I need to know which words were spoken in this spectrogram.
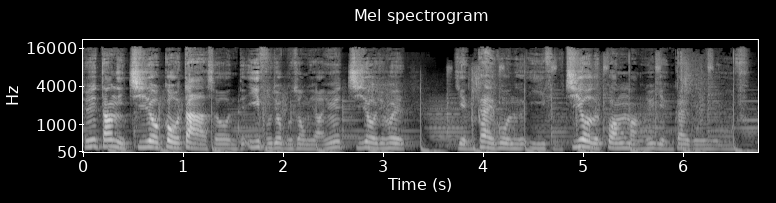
就是当你肌肉够大的时候，你的衣服就不重要，因为肌肉就会掩盖过那个衣服，肌肉的光芒就掩盖过那个衣服。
